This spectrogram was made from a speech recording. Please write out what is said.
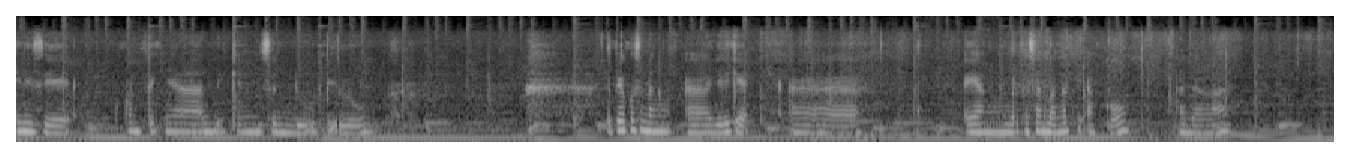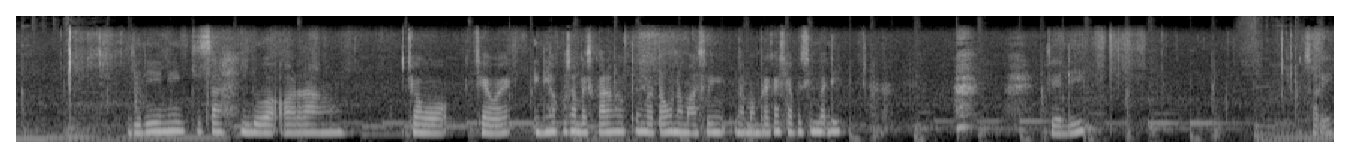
ini sih konfliknya bikin sendu pilu. Tapi aku seneng uh, jadi kayak uh, yang berkesan banget di aku adalah jadi ini kisah dua orang cowok cewek. Ini aku sampai sekarang aku nggak tahu nama asli nama mereka siapa sih mbak di. Jadi sorry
